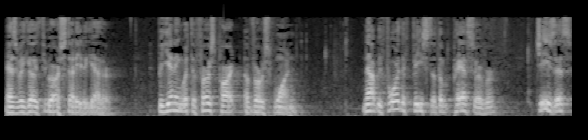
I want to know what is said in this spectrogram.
as we go through our study together, beginning with the first part of verse 1. Now, before the feast of the Passover, Jesus,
